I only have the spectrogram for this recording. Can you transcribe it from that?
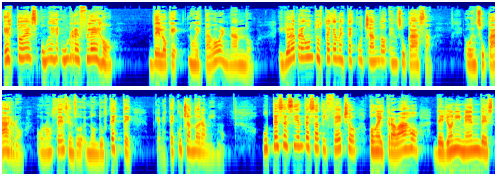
esto es un, un reflejo de lo que nos está gobernando y yo le pregunto a usted que me está escuchando en su casa o en su carro, o no sé, si en, donde usted esté, que me está escuchando ahora mismo. ¿Usted se siente satisfecho con el trabajo de Johnny Méndez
